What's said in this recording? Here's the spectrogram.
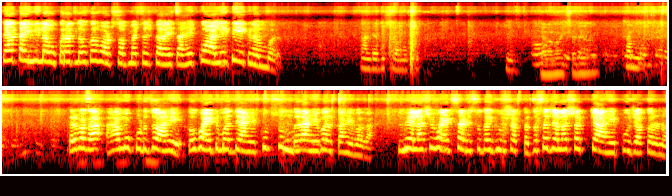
त्या ताईंनी लवकरात लवकर व्हॉट्सअप मेसेज करायचा आहे. क्वालिटी एक नंबर दुसरा मुकुट. तर बघा हा मुकुट जो आहे तो व्हाईटमध्ये आहे. खूप सुंदर आहे बरं का हे बघा. तुम्ही याला अशी व्हाईट साडी सुद्धा घेऊ शकता. जसं ज्याला शक्य आहे पूजा करणं.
